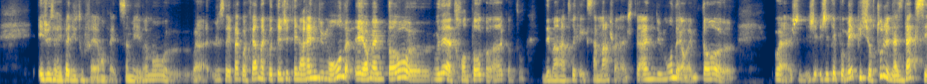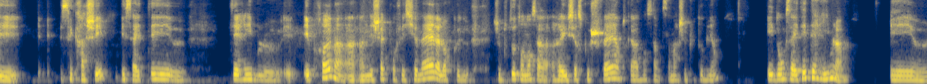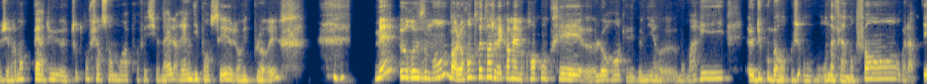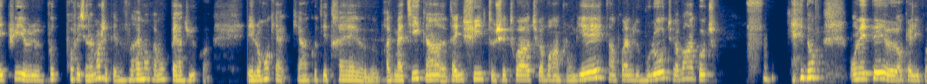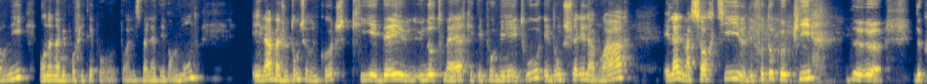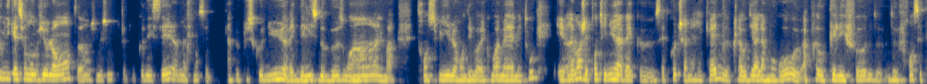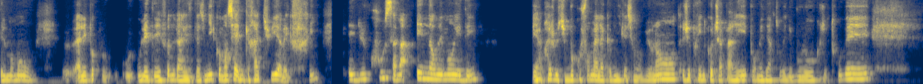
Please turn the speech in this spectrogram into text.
Et je ne savais pas du tout faire, en fait. Ça m'est vraiment, euh, voilà, je ne savais pas quoi faire. D'un côté, j'étais la reine du monde, et en même temps, euh, vous savez, à 30 ans, quand, hein, quand, on démarre un truc et que ça marche, voilà, j'étais la reine du monde, et en même temps, voilà, j'étais paumée. Puis surtout, le Nasdaq s'est craché, et ça a été terrible épreuve, un, échec professionnel, alors que j'ai plutôt tendance à réussir ce que je fais. En tout cas, avant, ça, ça marchait plutôt bien. Et donc, ça a été terrible. Et euh, j'ai vraiment perdu euh, toute confiance en moi professionnelle. Rien que d'y penser, j'ai envie de pleurer. Mais heureusement, bah, alors entre-temps, j'avais quand même rencontré euh, Laurent qui allait devenir mon mari. du coup, bah, on, a fait un enfant, voilà. Et puis professionnellement, j'étais vraiment vraiment perdue, quoi. Et Laurent qui a, qui a un côté très pragmatique. Hein, tu as une fuite chez toi, tu vas voir un plombier. Tu as un problème de boulot, tu vas voir un coach. Et donc, on était euh, en Californie, on en avait profité pour, pour aller se balader dans le monde. Et là, bah, je tombe sur une coach qui aidait une, autre mère qui était paumée et tout. Et donc, je suis allée la voir. Et là, elle m'a sorti euh, des photocopies de, euh, de communication non violente. Hein, j'imagine que vous connaissez. Hein, maintenant, c'est un peu plus connu avec des listes de besoins. Elle m'a transmis le rendez-vous avec moi-même et tout. Et vraiment, j'ai continué avec euh, cette coach américaine, Claudia Lamoro. Après, au téléphone de, France, c'était le moment où, à l'époque où, les téléphones vers les États-Unis commençaient à être gratuits avec Free. Et du coup, ça m'a énormément aidé. Et après, je me suis beaucoup formée à la communication non violente. J'ai pris une coach à Paris pour m'aider à retrouver du boulot que j'ai trouvé.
